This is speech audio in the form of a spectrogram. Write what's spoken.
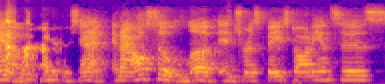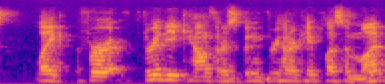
am 100%. And I also love interest based audiences. Like for three of the accounts that are spending 300K plus a month,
